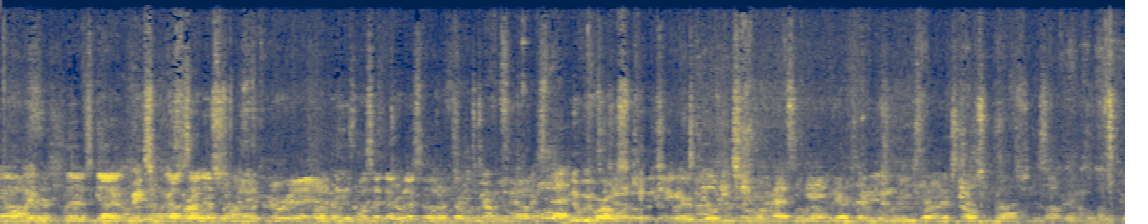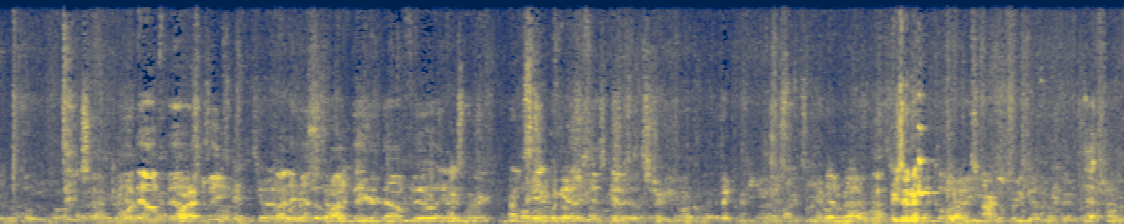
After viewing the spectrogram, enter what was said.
you know, later. You know, we were always. Your ability to passing it?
